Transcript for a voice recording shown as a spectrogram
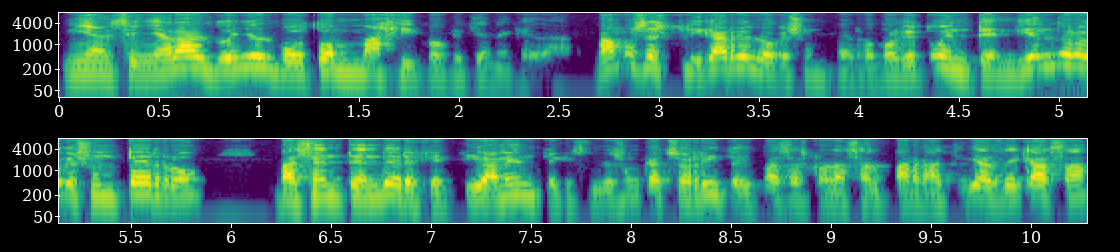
ni a enseñar al dueño el botón mágico que tiene que dar. Vamos a explicarle lo que es un perro, porque tú entendiendo lo que es un perro, vas a entender efectivamente que si eres un cachorrito y pasas con las alpargatillas de casa,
